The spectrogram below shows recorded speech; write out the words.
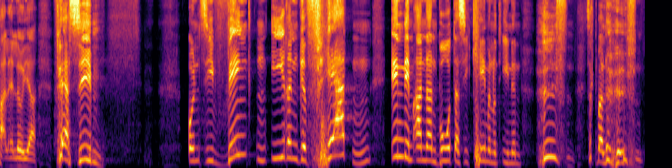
Halleluja. Vers 7. Und sie winkten ihren Gefährten in dem anderen Boot, dass sie kämen und ihnen hülfen. Sagt mal, hülfen.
